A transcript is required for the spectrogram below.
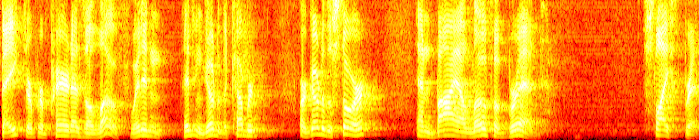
baked or prepared as a loaf. We didn't, they didn't go to the cupboard or go to the store and buy a loaf of bread, sliced bread.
